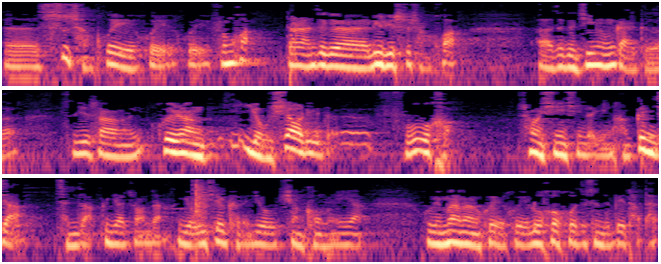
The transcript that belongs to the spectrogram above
呃市场会会会分化。当然这个利率市场化啊，这个金融改革实际上会让有效率的服务好。创新性的银行更加成长，更加壮大，有一些可能就像恐龙一样，会慢慢会会落后，或者甚至被淘汰。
